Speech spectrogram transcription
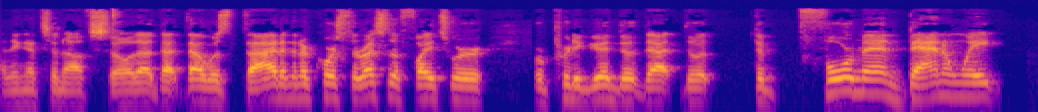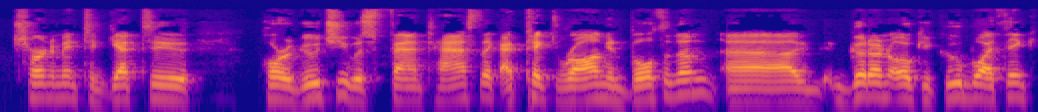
I think that's enough. So that that that was that. And then of course the rest of the fights were were pretty good. The, that the the four man bantamweight tournament to get to Horiguchi was fantastic. I picked wrong in both of them. Uh, good on Ougikubo. I think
